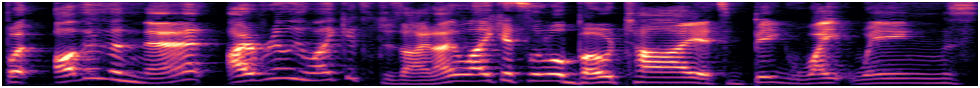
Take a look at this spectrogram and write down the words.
But other than that, I really like its design. I like its little bow tie, its big white wings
